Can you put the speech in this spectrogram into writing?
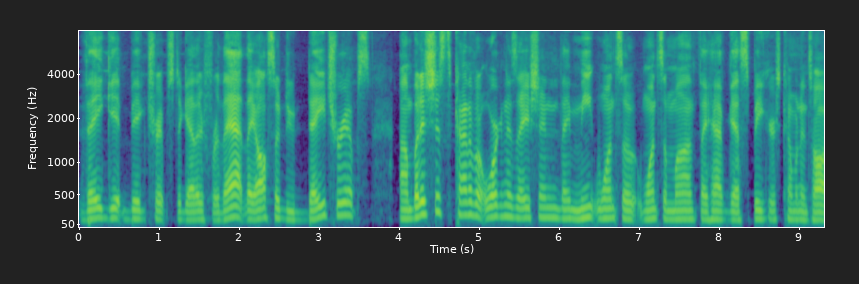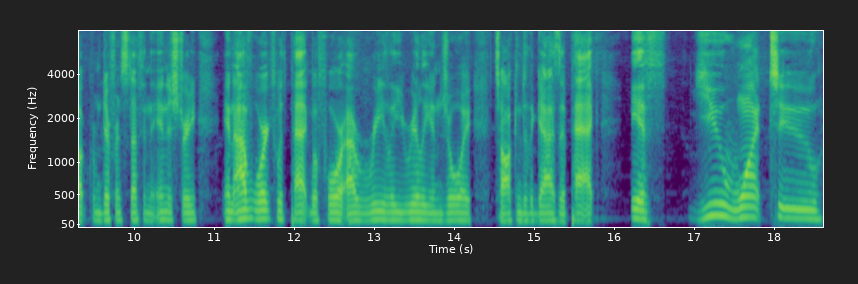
they get big trips together for that. They also do day trips. Um, but it's just kind of an organization. They meet once a once a month. They have guest speakers coming and talk from different stuff in the industry. And I've worked with Pack before. I really, really enjoy talking to the guys at Pack. If you want to,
